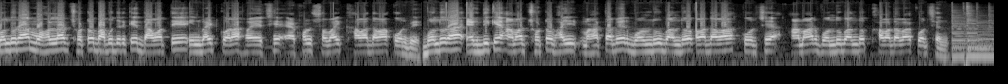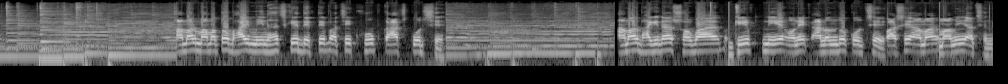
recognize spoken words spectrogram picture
বন্ধুরা, মহল্লার ছোট বাবুদেরকে দাওয়াতে ইনভাইট করা হয়েছে। এখন সবাই খাওয়া দাওয়া করবে। বন্ধুরা, একদিকে আমার ছোট ভাই মাহাতাবের বন্ধু বান্ধব খাওয়া দাওয়া করছে, আমার বন্ধু বান্ধব খাওয়া দাওয়া করছেন। আমার মামাতো ভাই মিনহাজকে দেখতে পাচ্ছি, খুব কাজ করছে। আমার ভাগিনা সবার গিফট নিয়ে অনেক আনন্দ করছে। পাশে আমার মামি আছেন।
